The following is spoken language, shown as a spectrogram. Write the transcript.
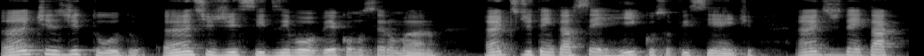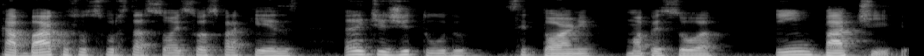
Antes de tudo, antes de se desenvolver como ser humano, antes de tentar ser rico o suficiente, antes de tentar acabar com suas frustrações, suas fraquezas, antes de tudo, se torne uma pessoa imbatível.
